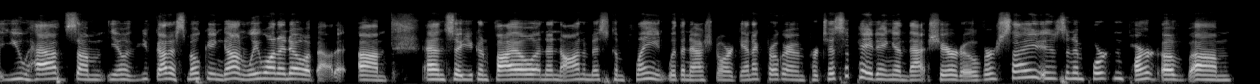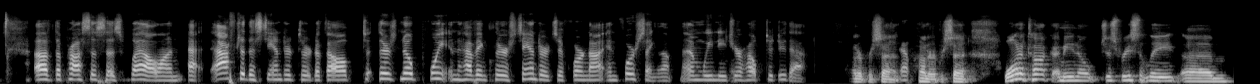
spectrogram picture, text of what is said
you have some, you know, you've got a smoking gun. We want to know about it, um, and so you can file an anonymous complaint with the National Organic Program. And participating in that shared oversight is an important part of um, of the process as well. On after the standards are developed, there's no point in having clear standards if we're not enforcing them. And we need your help to do that. 100%. Yep. 100%. Want to talk? I mean, you know, just recently, um,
